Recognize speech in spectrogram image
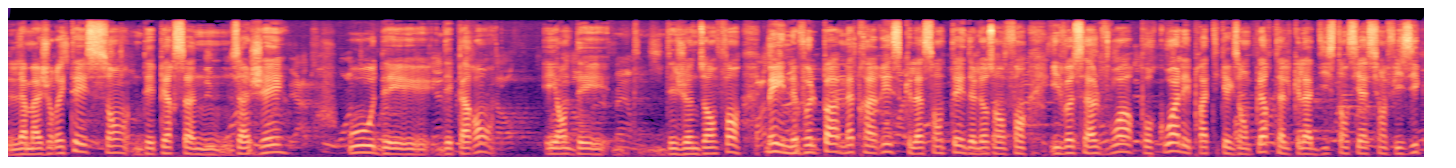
La majorité sont des personnes âgées ou des parents ont des, des jeunes enfants, mais ils ne veulent pas mettre à risque la santé de leurs enfants. Ils veulent savoir pourquoi les pratiques exemplaires telles que la distanciation physique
